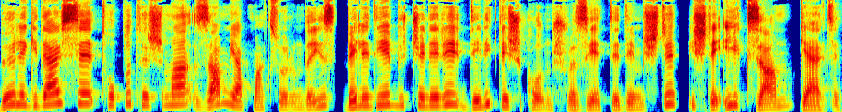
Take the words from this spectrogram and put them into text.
Böyle giderse toplu taşıma zam yapmak zorundayız. Belediye bütçeleri delik deşik olmuş vaziyette demişti. İşte ilk zam geldi.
